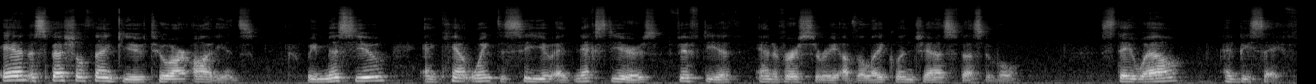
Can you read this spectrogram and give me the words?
And a special thank you to our audience. We miss you and can't wait to see you at next year's 50th anniversary of the Lakeland Jazz Festival. Stay well and be safe.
